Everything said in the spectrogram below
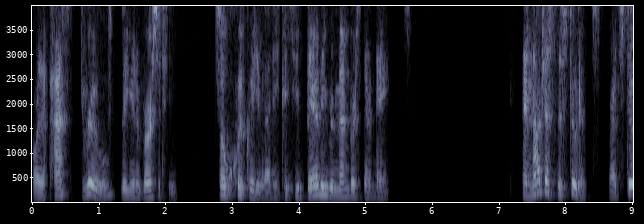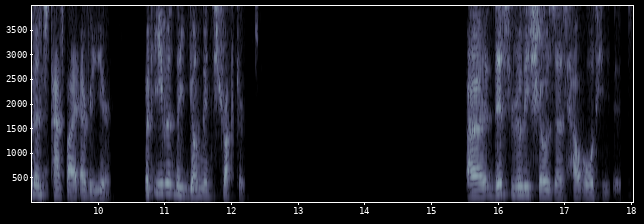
or they passed through the university so quickly that he, he barely remembers their names. And not just the students, right? Students pass by every year, but even the young instructors. Uh, this really shows us how old he is.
